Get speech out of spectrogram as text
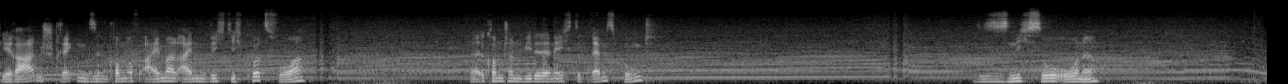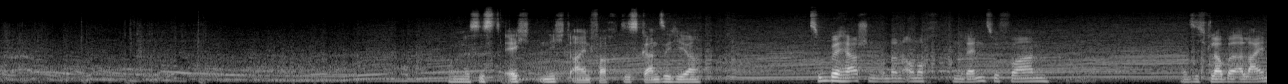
geraden Strecken sind, kommen auf einmal einem richtig kurz vor. Da kommt schon wieder der nächste Bremspunkt. Das ist nicht so ohne. Und es ist echt nicht einfach, das Ganze hier zu beherrschen und dann auch noch ein Rennen zu fahren. Also ich glaube, allein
